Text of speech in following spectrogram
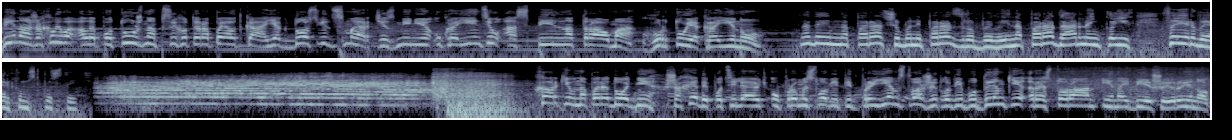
Війна жахлива, але потужна психотерапевтка. Як досвід смерті змінює українців, а спільна травма гуртує країну. Надо їм на парад, щоб вони парад зробили, і на парад гарненько їх феєрверком спустити. Харків напередодні. Шахеди поціляють у промислові підприємства, житлові будинки, ресторан і найбільший ринок.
